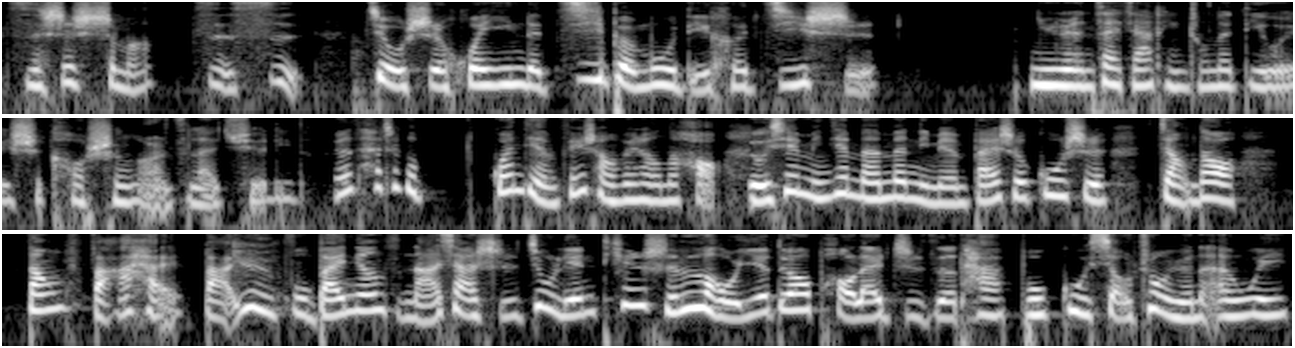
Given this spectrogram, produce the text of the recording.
子是什么？子嗣就是婚姻的基本目的和基石。女人在家庭中的地位是靠生儿子来确立的。我觉得他这个观点非常非常的好。有一些民间版本里面，白蛇故事讲到。当法海把孕妇白娘子拿下时，就连天神老爷都要跑来指责他不顾小状元的安危，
